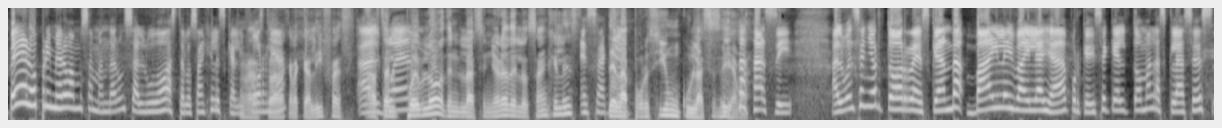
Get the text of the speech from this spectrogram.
Pero primero vamos a mandar un saludo hasta Los Ángeles, California. Hasta la Califas. Al hasta buen- el pueblo de la señora de Los Ángeles. Exacto. De la Porciúncula, así se llama. Sí. Al buen señor Torres, que anda baile y baile allá, porque dice que él toma las clases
